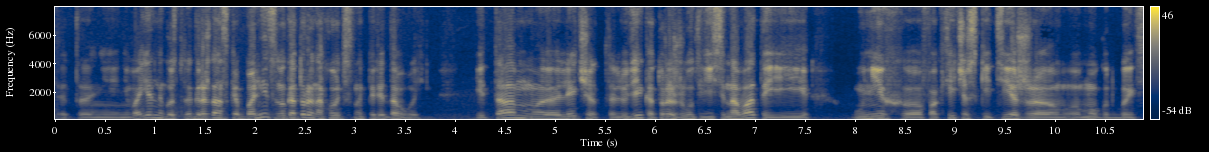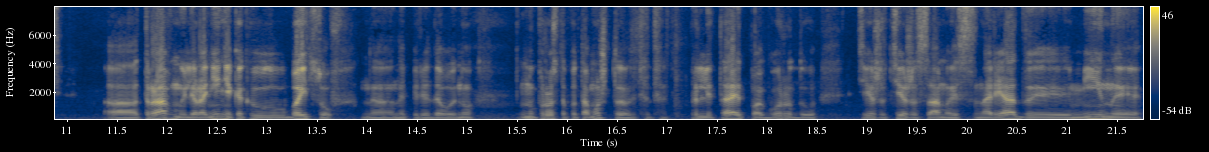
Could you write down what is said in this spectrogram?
это не, не военный госпиталь, это гражданская больница, но которая находится на передовой. И там э, лечат людей, которые живут в Ясиноватой, и у них э, фактически те же могут быть э, травмы или ранения, как и у бойцов на, на передовой. Ну, ну, просто потому что прилетает по городу те же, те же самые снаряды, мины,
